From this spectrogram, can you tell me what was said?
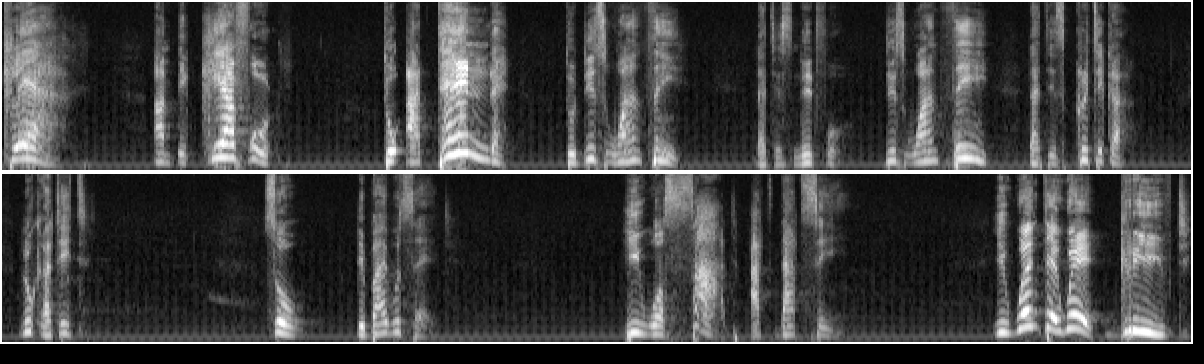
clear and be careful to attend to this one thing that is needful, this one thing that is critical. Look at it. So, the Bible said, he was sad at that saying. He went away grieved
